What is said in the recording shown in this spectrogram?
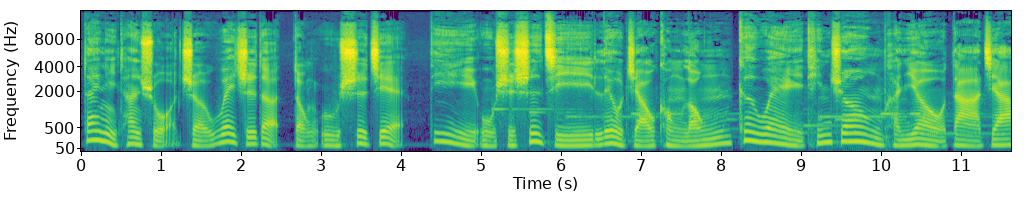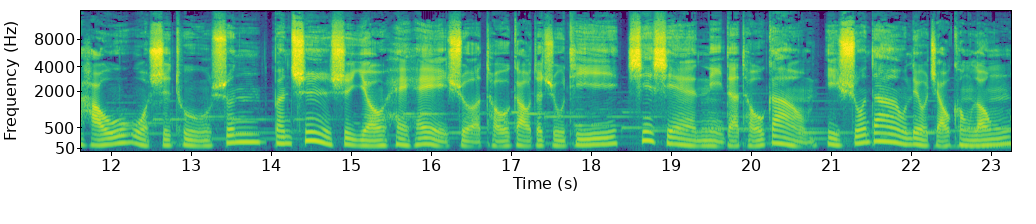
带你探索这未知的动物世界。第五十四集六角恐龙，各位听众朋友，大家好，我是兔孙。本次是由嘿嘿所投稿的主题，谢谢你的投稿。一说到六角恐龙，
